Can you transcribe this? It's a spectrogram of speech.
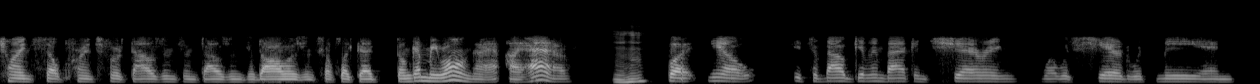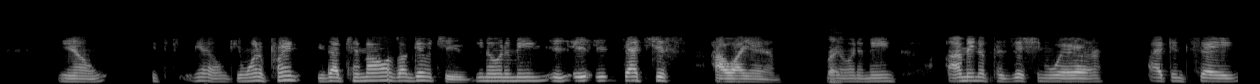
try and sell prints for thousands and thousands of dollars and stuff like that. Don't get me wrong, I I have, hmm but you know it's about giving back and sharing what was shared with me and you know it's you know, if you want to print, you got ten dollars, I'll give it to you. You know what I mean? It, it, it, that's just how I am. You know what I mean? I'm in a position where I can say,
